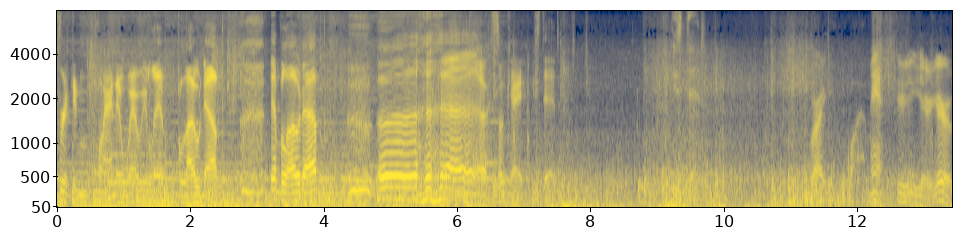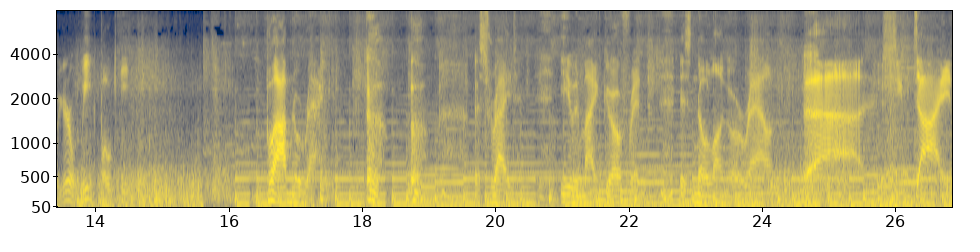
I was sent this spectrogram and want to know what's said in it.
freaking planet where we live, blowed up. It blowed up. Uh, it's okay. He's dead. He's dead. Where are you? Wow, man, you're you're you're, weak, Boki. Bobnorak. Ugh, ugh. That's right. Even my girlfriend is no longer around. Ah, she died.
